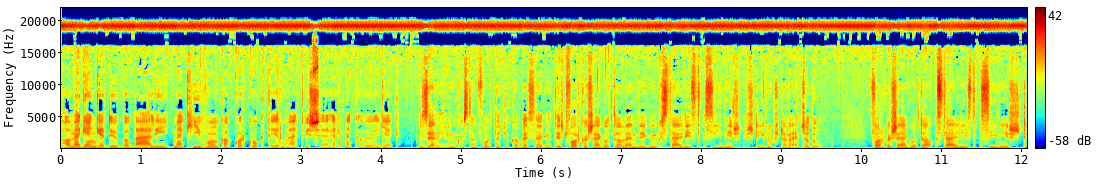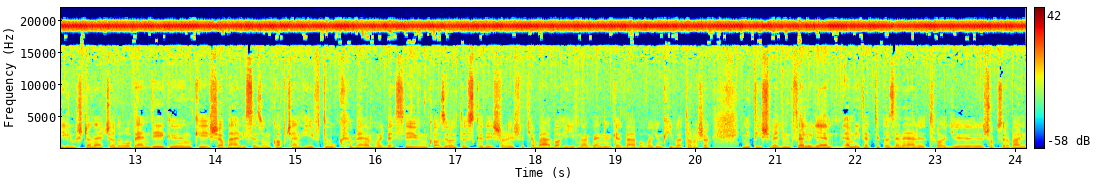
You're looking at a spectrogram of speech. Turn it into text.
ha megengedőbb a báli meghívónk, akkor koktélruhát viselhetnek a hölgyek. Zenélünk, aztán folytatjuk a beszélgetést. Farkaságot a vendégünk, stylist, szín és stílus tanácsadó. Farkas Ágot, a stylist, szín és stílus tanácsadó a vendégünk, és a báli szezon kapcsán hívtuk be, hogy beszéljünk az öltözködésről, és hogyha bálba hívnak bennünket, bálba vagyunk hivatalosak, mit is vegyünk fel. Ugye említettük a zene előtt, hogy sokszor a báli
